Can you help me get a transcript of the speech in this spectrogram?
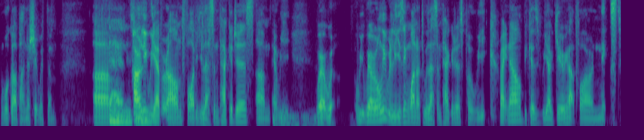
and work out a partnership with them. Um, currently, we have around 40 lesson packages, um, and we we're, we're we, we're only releasing one or two lesson packages per week right now because we are gearing up for our next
